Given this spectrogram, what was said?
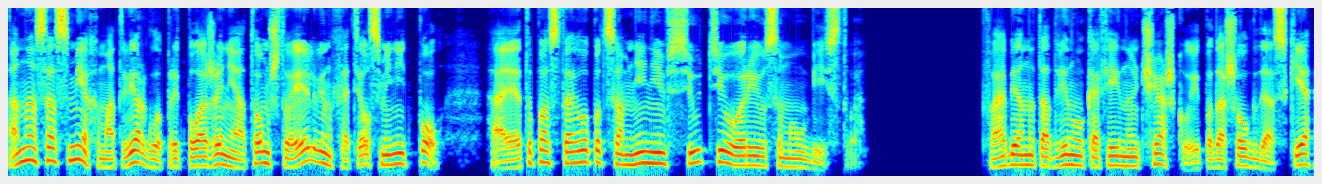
Она со смехом отвергла предположение о том, что Эльвин хотел сменить пол, а это поставило под сомнение всю теорию самоубийства. Фабиан отодвинул кофейную чашку и подошел к доске,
